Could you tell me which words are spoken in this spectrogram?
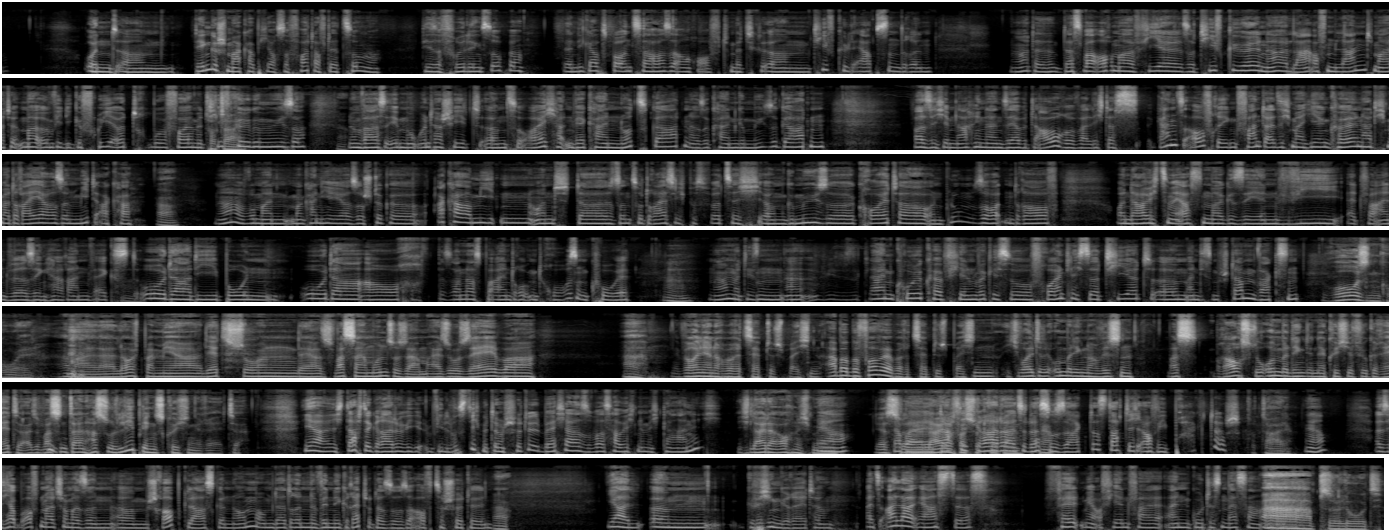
Und ähm, den Geschmack habe ich auch sofort auf der Zunge. Diese Frühlingssuppe. Denn die gab es bei uns zu Hause auch oft mit ähm, Tiefkühlerbsen drin. Ja, das war auch immer viel so Tiefkühl, ne? auf dem Land. Man hatte immer irgendwie die Gefriertruhe voll mit Total. Tiefkühlgemüse. Ja. Nun war es eben ein Unterschied ähm, zu euch. Hatten wir keinen Nutzgarten, also keinen Gemüsegarten. Was ich im Nachhinein sehr bedauere, weil ich das ganz aufregend fand. Als ich mal hier in Köln hatte ich mal drei Jahre so einen Mietacker. Ah. Ne, wo man, man kann hier ja so Stücke Acker mieten und da sind so 30 bis 40 ähm, Gemüse, Kräuter und Blumensorten drauf. Und da habe ich zum ersten Mal gesehen, wie etwa ein Wirsing heranwächst mhm. oder die Bohnen oder auch besonders beeindruckend Rosenkohl. Mhm. Ne, mit diesen äh, diese kleinen Kohlköpfchen wirklich so freundlich sortiert ähm, an diesem Stamm wachsen. Rosenkohl. Hör mal, da läuft bei mir jetzt schon das Wasser im Mund zusammen. Also selber. Ah, wir wollen ja noch über Rezepte sprechen. Aber bevor wir über Rezepte sprechen, ich wollte unbedingt noch wissen, was brauchst du unbedingt in der Küche für Geräte? Also was sind dein, hast du Lieblingsküchengeräte? Ja, ich dachte gerade, wie, wie lustig mit dem Schüttelbecher. Sowas habe ich nämlich gar nicht. Ich leider auch nicht mehr. Ja. Der ist Dabei äh, leider dachte ich gerade, als du das ja, so sagtest, dachte ich auch, wie praktisch. Total. Ja. Also ich habe oftmals schon mal so ein ähm, Schraubglas genommen, um da drin eine Vinaigrette oder so, so aufzuschütteln. Ja. Ja, ähm, Küchengeräte. Als allererstes fällt mir auf jeden Fall ein gutes Messer. Ah, absolut.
